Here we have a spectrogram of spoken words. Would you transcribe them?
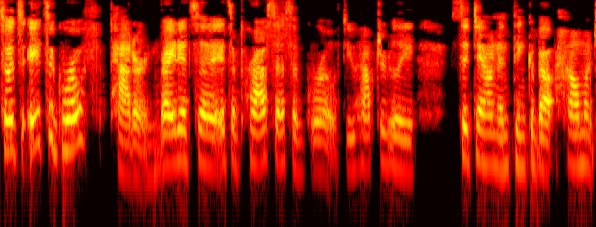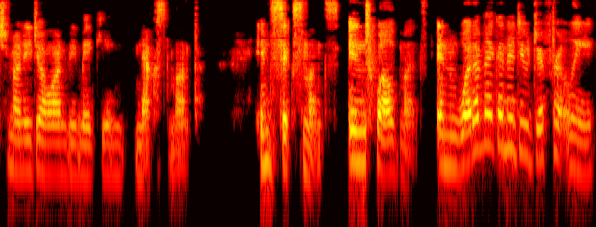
So it's it's a growth pattern, right? It's a it's a process of growth. You have to really sit down and think about how much money do I want to be making next month, in six months, in 12 months, and what am I going to do differently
